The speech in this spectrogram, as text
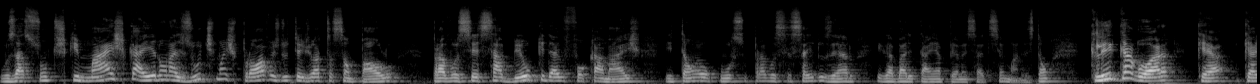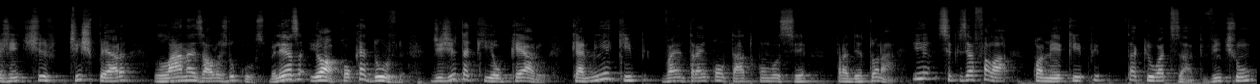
os assuntos que mais caíram nas últimas provas do TJ São Paulo, para você saber o que deve focar mais. Então é o curso para você sair do zero e gabaritar em apenas sete semanas. Então clica agora que, é, que a gente te, espera lá nas aulas do curso, beleza? E ó, qualquer dúvida, digita aqui eu quero que a minha equipe vai entrar em contato com você para detonar. E se quiser falar com a minha equipe, tá aqui o WhatsApp 21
